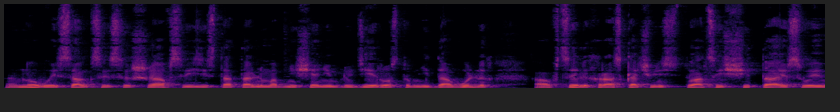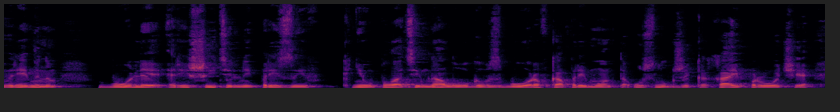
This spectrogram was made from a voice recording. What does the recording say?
новые санкции США в связи с тотальным обнищанием людей, ростом недовольных, а в целях раскачивания ситуации считаю своевременным более решительный призыв к неуплате налогов, сборов, капремонта, услуг ЖКХ и прочее –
